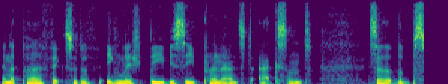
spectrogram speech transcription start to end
in a perfect sort of English BBC pronounced accent. So that the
